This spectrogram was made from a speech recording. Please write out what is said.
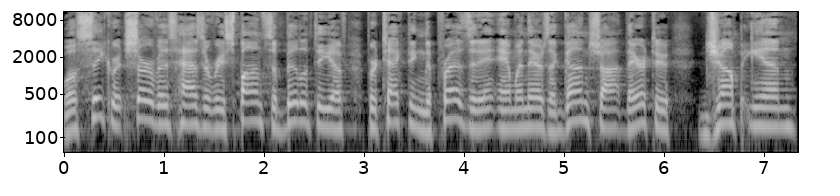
Well, Secret Service has a responsibility of protecting the president, and when there's a gunshot, they're to jump in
